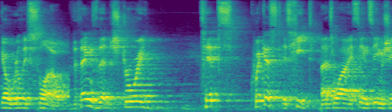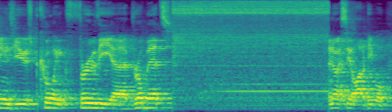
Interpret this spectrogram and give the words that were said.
Go really slow. The things that destroy tips quickest is heat. That's why CNC machines use cooling through the uh, drill bits. I know I see a lot of people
